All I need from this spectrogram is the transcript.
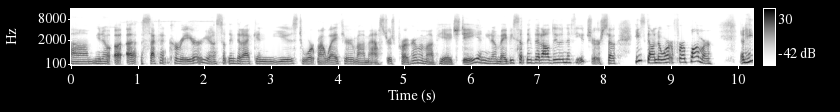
um, you know, a, a, second career. You know, something that I can use to work my way through my master's program and my PhD, and you know, maybe something that I'll do in the future." So he's gone to work for a plumber, and he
